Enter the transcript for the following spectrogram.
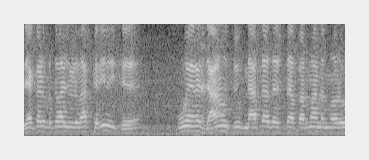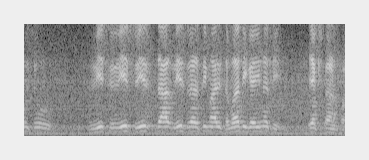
રેકર્ડ બધા જોડે વાત કરી રહી છે. હું એને જાણું છું જ્ઞાતા દ્રષ્ટા પરમાનંદમાં રહું છું. વીસ વીસ વીસ સાલ વીસ વર્ષથી મારી સમાધિ ગઈ નથી એક ક્ષણ પણ.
